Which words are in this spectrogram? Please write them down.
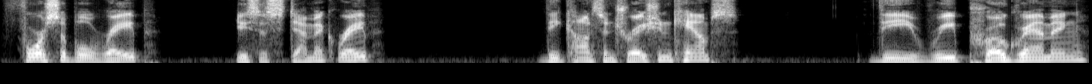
forcible rape, the systemic rape, the concentration camps, the reprogramming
